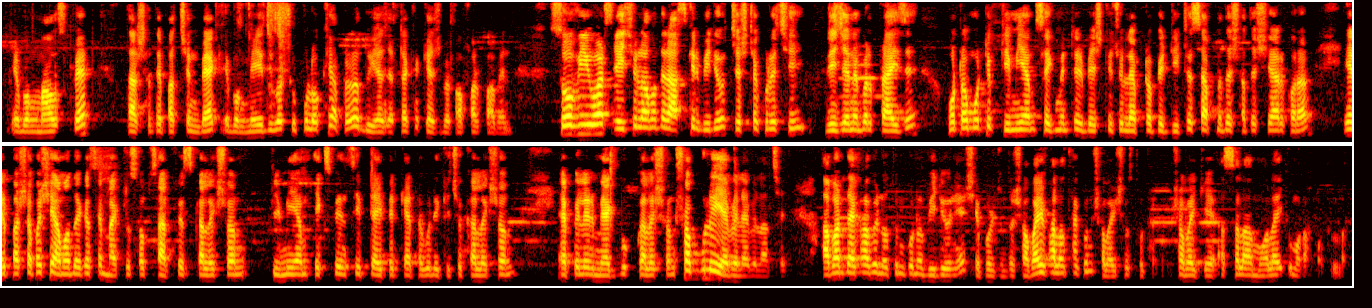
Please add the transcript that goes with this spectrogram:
এবং মাউস প্যাড তার সাথে পাচ্ছেন ব্যাগ এবং মে দিবস উপলক্ষে আপনারা দুই হাজার টাকা ক্যাশব্যাক অফার পাবেন। সো ভিউয়ার্স এই ছিল আমাদের আজকের ভিডিও চেষ্টা করেছি রিজনেবল প্রাইসে মোটামুটি প্রিমিয়াম সেগমেন্টের বেশ কিছু ল্যাপটপের ডিটেলস আপনাদের সাথে শেয়ার করার। এর পাশাপাশি আমাদের কাছে Microsoft Surface collection premium expensive টাইপের ক্যাটাগরি কিছু কালেকশন অ্যাপেলের ম্যাকবুক কালেকশন সবগুলোই অ্যাভেলেবেল আছে। আবার দেখা হবে নতুন কোনো ভিডিও নিয়ে। সে পর্যন্ত সবাই ভালো থাকুন, সবাই সুস্থ থাকুন। সবাইকে আসসালামু আলাইকুম রহমতুল্লাহ।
